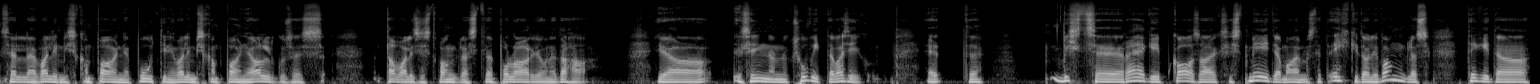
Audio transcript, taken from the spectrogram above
selle valimiskampaania, Putini valimiskampaania alguses tavalisest vanglast polaarjoone taha. ja, ja siin on üks huvitav asi, et vist see räägib kaasaegsest meediamaailmast, et ehkki ta oli vanglas, tegi ta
